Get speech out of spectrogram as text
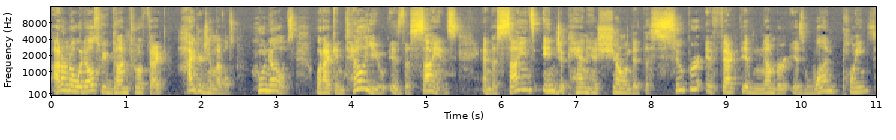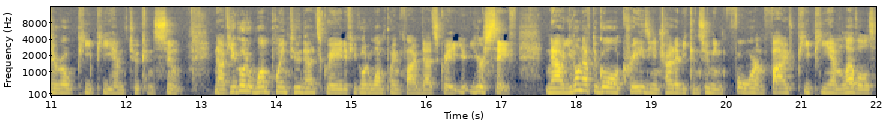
I don't know what else we've done to affect hydrogen levels. Who knows? What I can tell you is the science, and the science in Japan has shown that the super effective number is 1.0 ppm to consume. Now, if you go to 1.2, that's great. If you go to 1.5, that's great. You're safe. Now, you don't have to go all crazy and try to be consuming 4 and 5 ppm levels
